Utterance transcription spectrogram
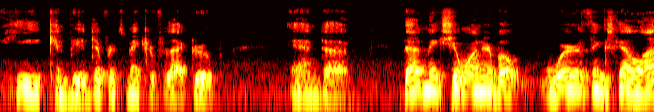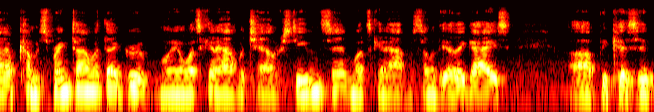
he can be a difference maker for that group, and uh, that makes you wonder about where things going to line up come springtime with that group. You know, what's going to happen with Chandler Stephenson? What's going to happen with some of the other guys? Uh, because it,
